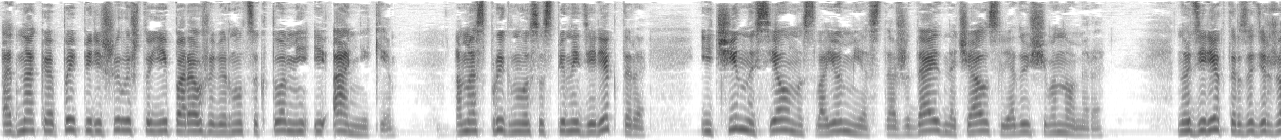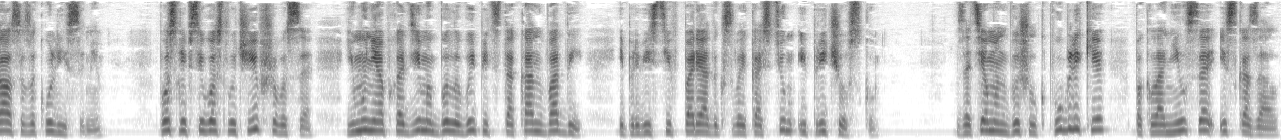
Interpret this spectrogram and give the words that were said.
Однако Пеппи решила, что ей пора уже вернуться к Томми и Аннике. Она спрыгнула со спины директора и чинно села на свое место, ожидая начала следующего номера. Но директор задержался за кулисами. После всего случившегося ему необходимо было выпить стакан воды и привести в порядок свой костюм и прическу. Затем он вышел к публике, поклонился и сказал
